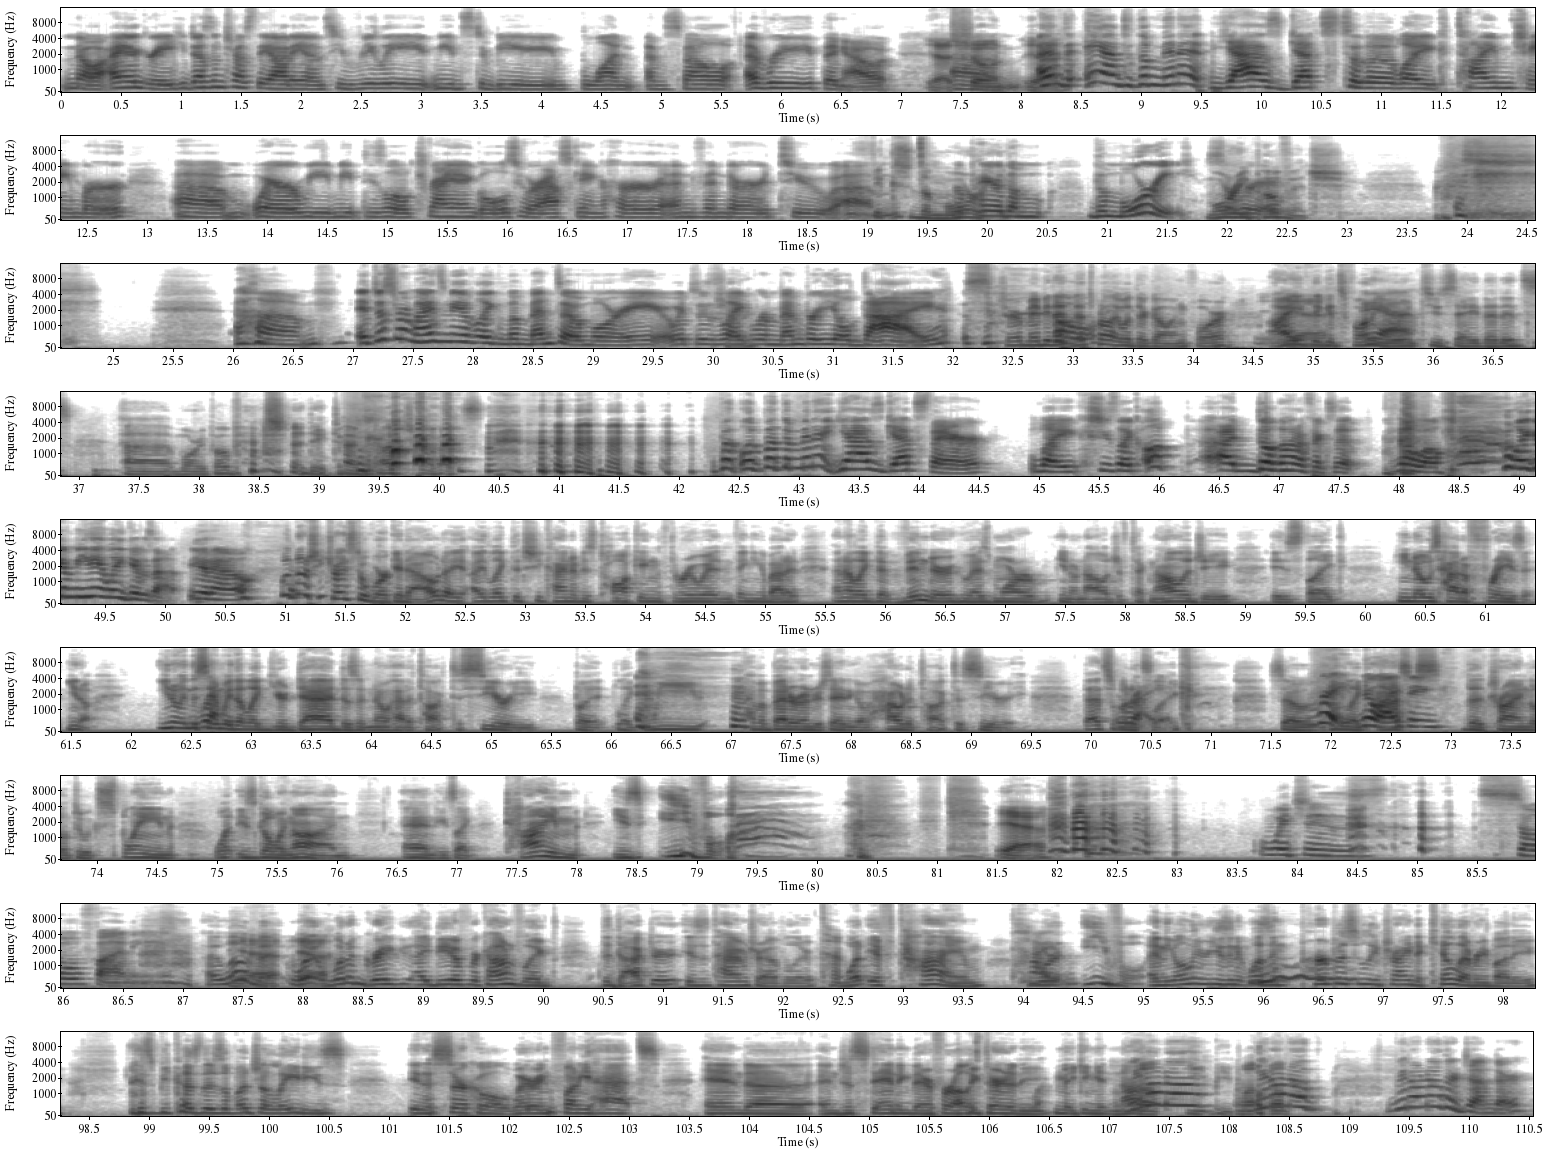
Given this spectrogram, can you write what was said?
No, I agree. He doesn't trust the audience. He really needs to be blunt and spell everything out. Yeah, shown. Um, yeah. And and the minute Yaz gets to the like time chamber, um, where we meet these little triangles who are asking her and Vinder to um, Fix the Maury. repair the the Mouri. Maury So Povich. Um, it just reminds me of like Memento Mori, which is like remember you'll die. So- Sure, maybe that, that's probably what they're going for. I think it's funnier Yeah. to say that it's uh, Maury Povich, a daytime talk show host. But but the minute Yaz gets there, like she's like, "Oh, I don't know how to fix it," oh well, like immediately gives up. You know. Well, no, she tries to work it out. I, I like that she kind of is talking through it and thinking about it, and I like that Vinder, who has more you know knowledge of technology, is like he knows how to phrase it. You know, you know, in the same way that like your dad doesn't know how to talk to Siri, but like we have a better understanding of how to talk to Siri. That's what it's like. So Right. he like No, I asks think- the triangle to explain what is going on, and he's like, "Time is evil." Yeah. which is so funny. I love Yeah, it. What yeah. what a great idea for conflict. The doctor is a time traveler. What if time, were evil? And the only reason it wasn't purposefully trying to kill everybody is because there's a bunch of ladies in a circle wearing funny hats and uh, and just standing there for all eternity, making it not don't know- eat people. We don't know. We don't know their gender.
